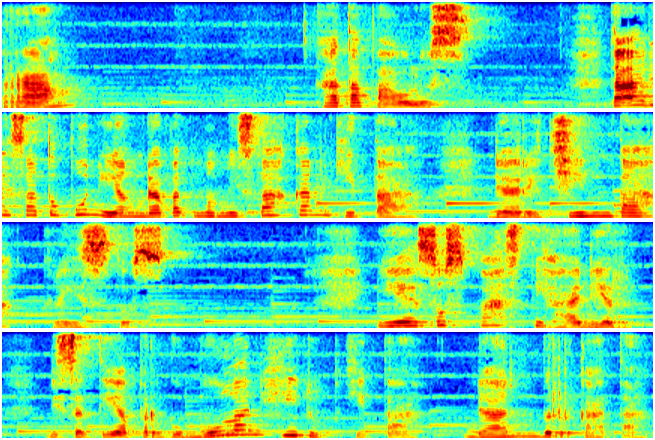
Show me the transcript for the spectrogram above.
perang? Kata Paulus, tak ada satupun yang dapat memisahkan kita dari cinta Kristus. Yesus pasti hadir di setiap pergumulan hidup kita dan berkata,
